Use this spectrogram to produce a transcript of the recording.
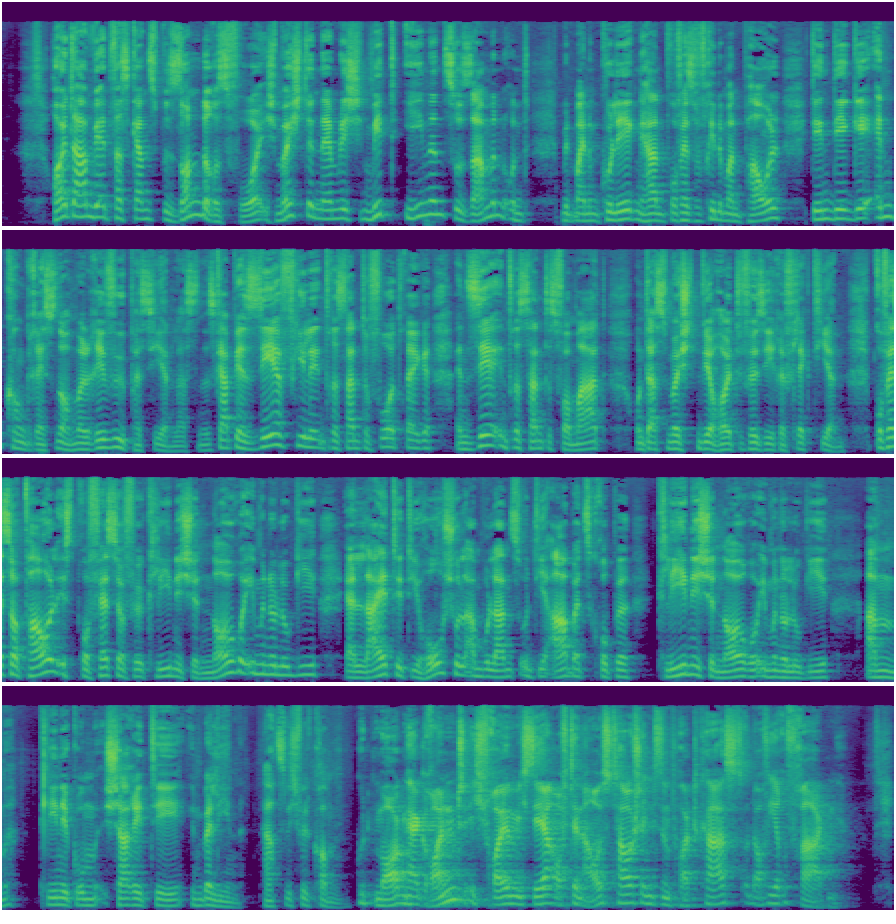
Heute haben wir etwas ganz Besonderes vor. Ich möchte nämlich mit Ihnen zusammen und mit meinem Kollegen Herrn Professor Friedemann Paul den DGN-Kongress nochmal Revue passieren lassen. Es gab ja sehr viele interessante Vorträge, ein sehr interessantes Format und das möchten wir heute für Sie reflektieren. Professor Paul ist Professor für klinische Neuroimmunologie. Er leitet die Hochschulambulanz und die Arbeitsgruppe klinische Neuroimmunologie am Klinikum Charité in Berlin. Herzlich willkommen. Guten Morgen, Herr Grond. Ich freue mich sehr auf den Austausch in diesem Podcast und auf Ihre Fragen.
